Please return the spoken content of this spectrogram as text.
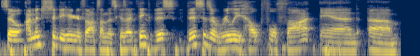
So I'm interested to hear your thoughts on this because I think this this is a really helpful thought, and um,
